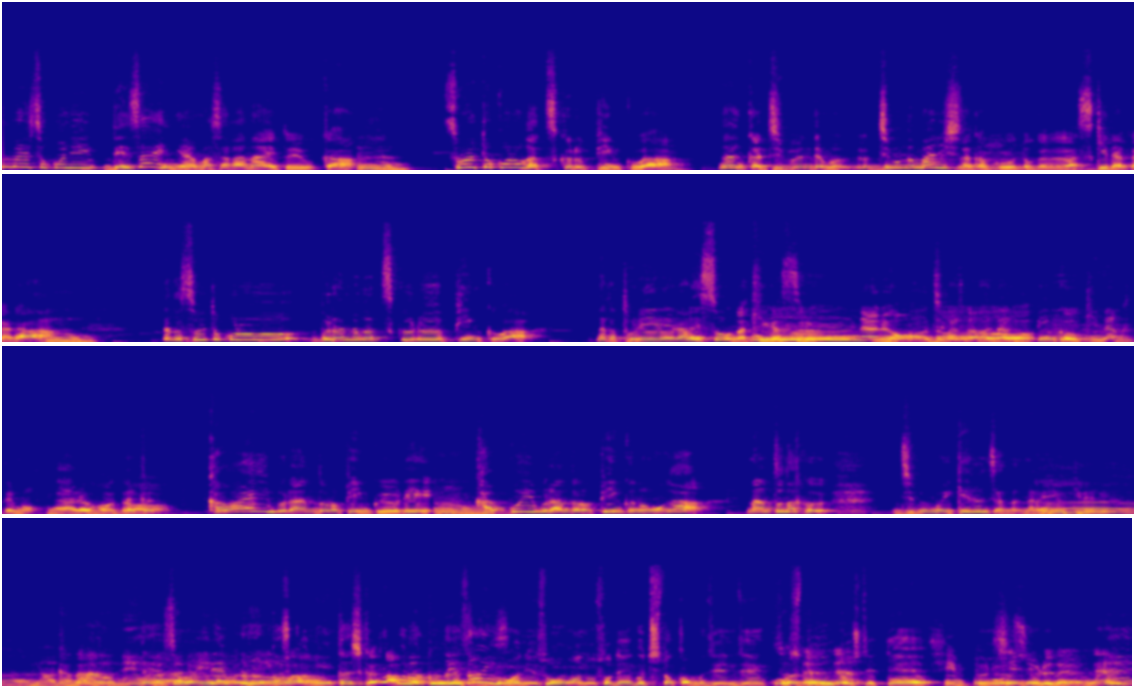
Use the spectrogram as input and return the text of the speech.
まりそこにデザインに甘さがないというか、うん。そういうところが作るピンクは、なんか自分でも自分がマニッシュな格好とかが好きだから、うん。だからそういうところブランドが作るピンクはなんか取り入れられそうな気がするうんなるほどの自分が普段ピンクを着なくても。なるほなんかど。可愛いブランドのピンクより、うんかっこいいブランドのピンクの方がなんとなく自分もいけるんじゃないなんか勇気出る。うんな？るかな。ほどね。だからそのイレブンのピンクは確かに甘くないデザインはねそうあの袖口とかも全然こうストンとしてて。シンプル。シンプルだよね。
